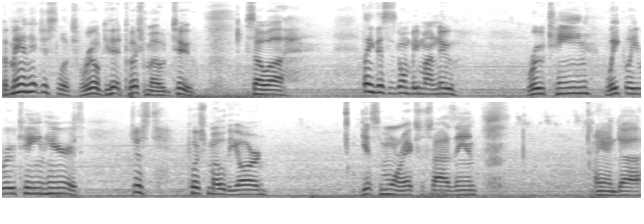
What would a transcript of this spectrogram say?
But man, it just looks real good push mowed too. So, uh, I think this is going to be my new routine, weekly routine here is just push mow the yard, get some more exercise in, and uh,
